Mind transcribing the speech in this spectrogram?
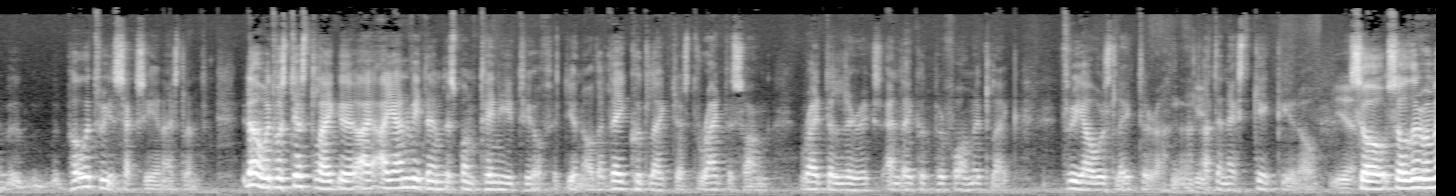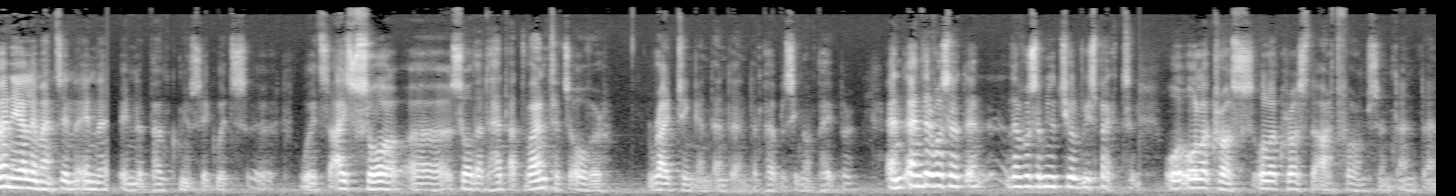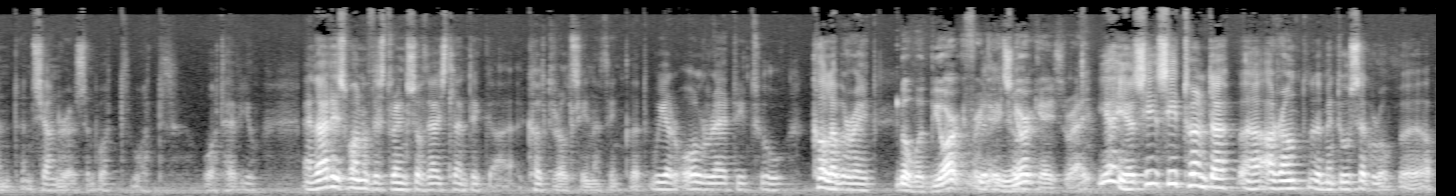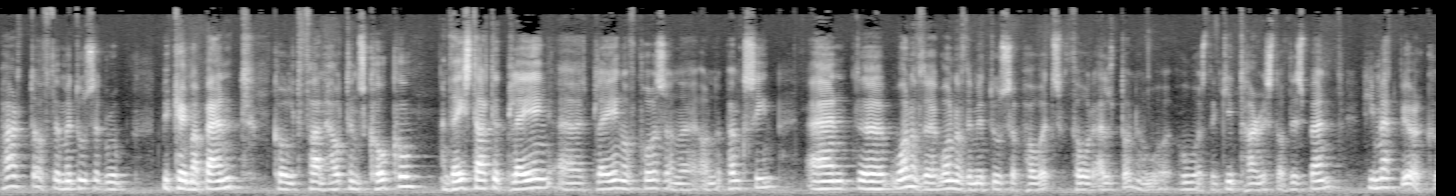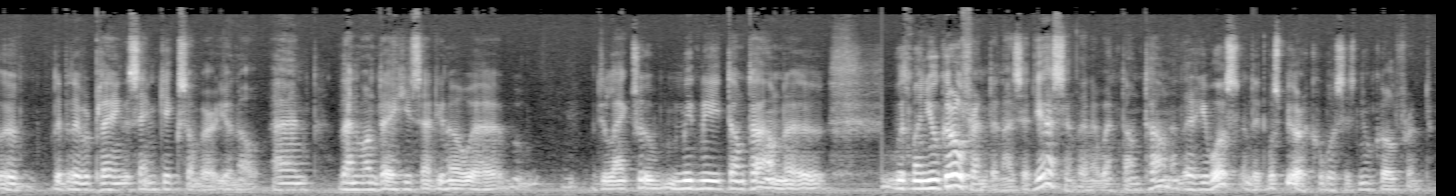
poetry is sexy in Iceland. No, it was just like uh, I, I envied them the spontaneity of it. You know that they could like just write the song, write the lyrics, and they could perform it like three hours later at, Yeah. at the next gig. You know. Yeah. So so there were many elements in in the in the punk music which uh, which I saw uh, saw that had advantage over writing and, and, and publishing on paper. And and there was a there was a mutual respect all, all across all across the art forms and, and, and, and genres and what what what have you. And that is one of the strengths of the Icelandic uh, cultural scene, I think, that we are all ready to collaborate Well, with Bjork, for With in your case, right? yeah, yeah. She, she turned up uh, around the Medusa group. Uh, a part of the Medusa group became a band called Van Houten's Coco, and they started playing, uh, playing of course on the on the punk scene. And uh, one of the one of the Medusa poets, Thor Eldon, who, who was the guitarist of this band, he met Björk. Uh, they, they were playing the same gig somewhere, you know. And then one day he said, you know, uh, would you like to meet me downtown? Uh, with my new girlfriend. And I said, yes. And then I went downtown, and there he was, and it was Björk, who was his new girlfriend.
